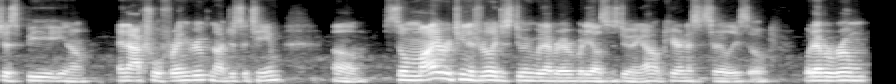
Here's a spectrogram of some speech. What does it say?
just be you know an actual friend group, not just a team. Um, so my routine is really just doing whatever everybody else is doing. I don't care necessarily. So whatever room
